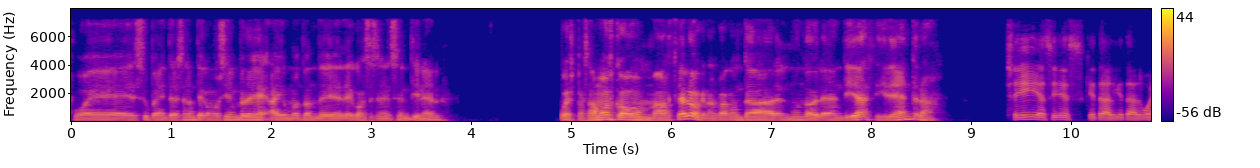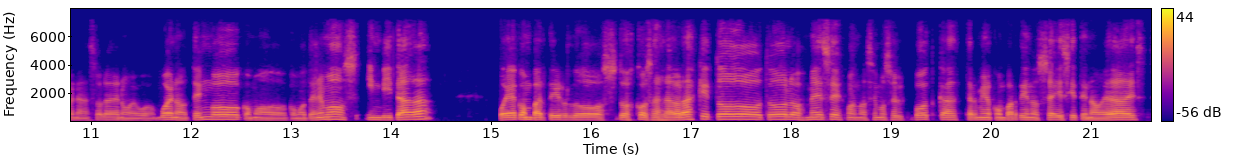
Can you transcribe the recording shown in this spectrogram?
Pues súper interesante. Como siempre, hay un montón de, cosas en Sentinel. Pues pasamos con Marcelo, que nos va a contar el mundo de la identidad y de Entra. Sí, así es. ¿Qué tal? ¿Qué tal? Buenas, hola de nuevo. Bueno, tengo, como, como tenemos invitada, voy a compartir dos, dos, cosas. La verdad es que todo, todos los meses cuando hacemos el podcast termino compartiendo seis, siete novedades.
